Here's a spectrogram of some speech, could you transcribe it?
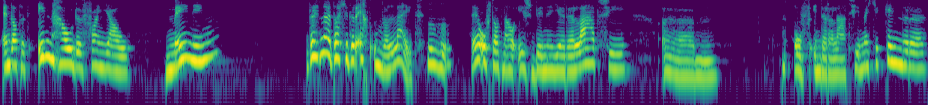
En dat het inhouden van jouw mening, dat, nou, dat je er echt onder lijdt. Mhm. Of dat nou is binnen je relatie, ehm, of in de relatie met je kinderen,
